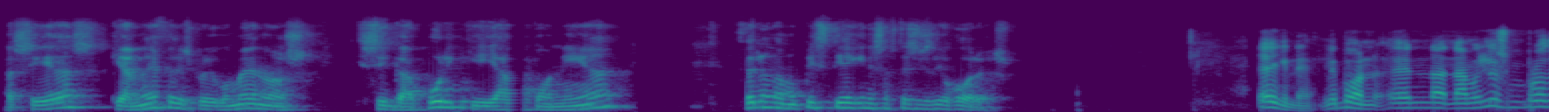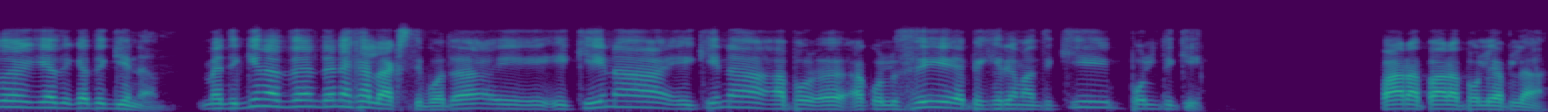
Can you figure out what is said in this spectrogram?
Ασίας και ανέφερες προηγουμένως τη Σιγκαπούρη και η Ιαπωνία, θέλω να μου πεις τι έγινε σε αυτές τις δύο χώρες. Έγινε. Λοιπόν, ε, να, να, μιλήσουμε πρώτα για, για την Κίνα. Με την Κίνα δεν, δεν έχει αλλάξει τίποτα. Η, η Κίνα, η Κίνα απο, ε, ακολουθεί επιχειρηματική πολιτική. Πάρα πάρα πολύ απλά.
